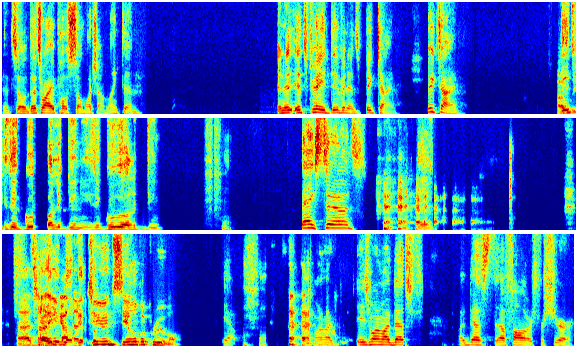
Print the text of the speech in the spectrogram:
And so that's why I post so much on LinkedIn. And it, it's paid dividends big time, big time. It is a good on LinkedIn. It's a good on LinkedIn. Thanks, Tunes. That's right. really You got the your- tune seal of approval. Yeah. one of my, he's one of my best, my best uh, followers for sure.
